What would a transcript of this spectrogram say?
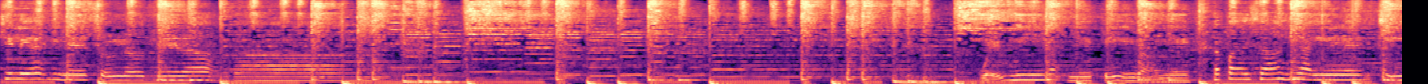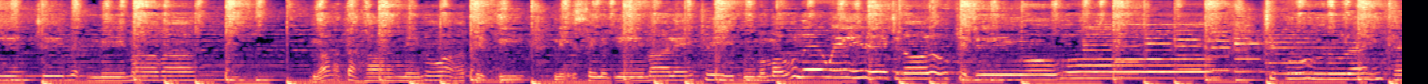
ချစ်လေးနဲ့ဆုံးလို့ခဲ့တာပါ ဝေဝီကနေပေးပါရဲ့အပိုင်စားရရဲ့ကြည်ရင်ကြည်နဲ့နေမှာပါငါတဟာနေမဝဖြစ်သည်နေစိတ်မပြေမှလည်းတွေ့ဘူးမမုန်းနဲ့ဝေးတဲ့ကျွန်တော်တို့ဖြစ်တယ်ကိုချစ်ဘူးလူတိုင်းခံ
